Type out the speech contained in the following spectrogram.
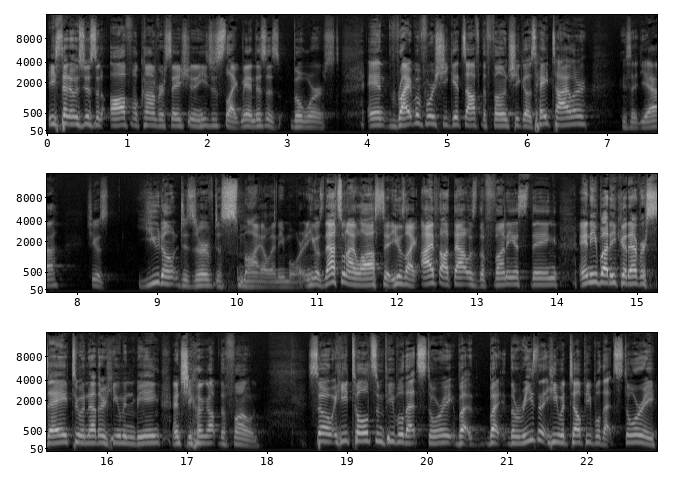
he said it was just an awful conversation and he's just like man this is the worst. And right before she gets off the phone she goes hey tyler. He said yeah. She goes you don't deserve to smile anymore. And he goes, That's when I lost it. He was like, I thought that was the funniest thing anybody could ever say to another human being. And she hung up the phone. So he told some people that story, but, but the reason that he would tell people that story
